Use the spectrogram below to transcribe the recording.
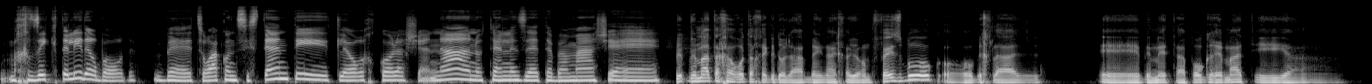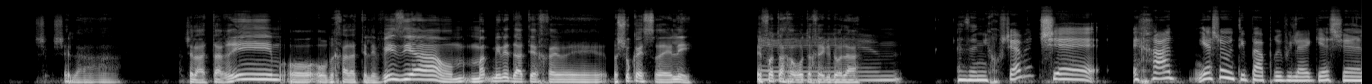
מחזיק את הלידר בורד בצורה קונסיסטנטית לאורך כל השנה, נותן לזה את הבמה ש... ומה התחרות הכי גדולה בעינייך היום? פייסבוק, או בכלל אה, באמת הפרוגרמטי של, ה, של האתרים, או, או בכלל הטלוויזיה, או מי לדעתך אה, בשוק הישראלי? איפה התחרות הכי גדולה? אמ, אז אני חושבת שאחד, יש לנו טיפה פריבילגיה של,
